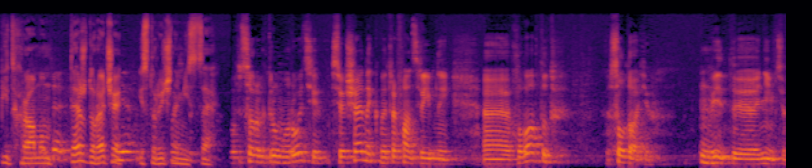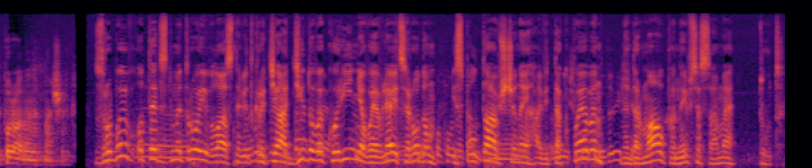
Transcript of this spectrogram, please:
під храмом. Теж, до речі, історичне місце. У 42-му році священник Митрофан Срібний е, ховав тут солдатів від е, німців, поранених наших. Зробив отець Дмитро і власне відкриття. Дідове коріння виявляється родом із Полтавщини. А відтак певен недарма опинився саме тут.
